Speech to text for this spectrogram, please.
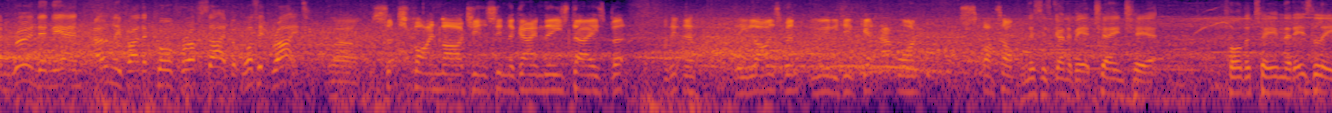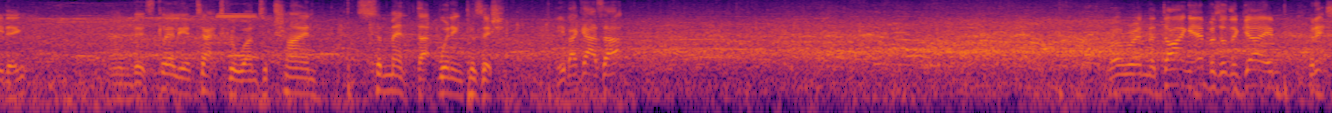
and ruined in the end only by the call for offside, but was it right? Well, such fine margins in the game these days, but I think the, the linesman really did get that one spot on. And this is going to be a change here for the team that is leading, and it's clearly a tactical one to try and cement that winning position. Ibagaza. Well, we're in the dying embers of the game, but it's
